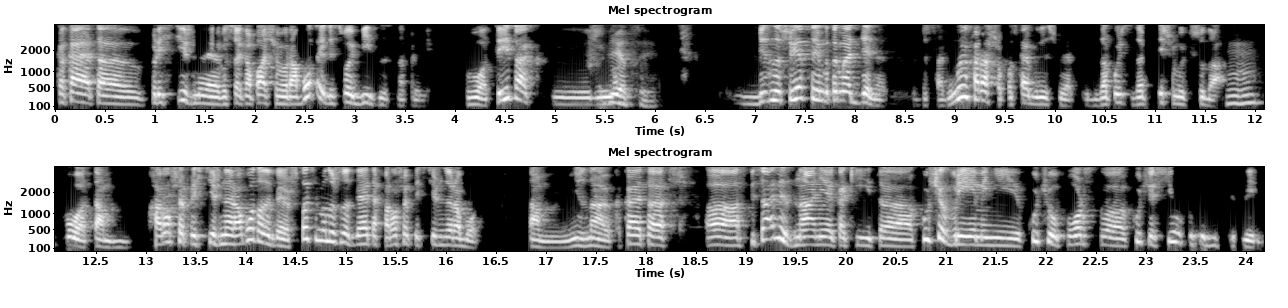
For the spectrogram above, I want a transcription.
какая-то престижная высокооплачиваемая работа или свой бизнес, например. Вот, и так... э, В Швеции. Бизнес Швеции мы там отдельно написали. Ну и хорошо, пускай будет Швеция. Запустим, запишем их сюда. Мгм. Вот, там хорошая престижная работа, например. Что тебе нужно для этой хорошей престижной работы? Там, не знаю, какая-то а, специальные знания какие-то, куча времени, куча упорства, куча сил, куча дисциплин.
